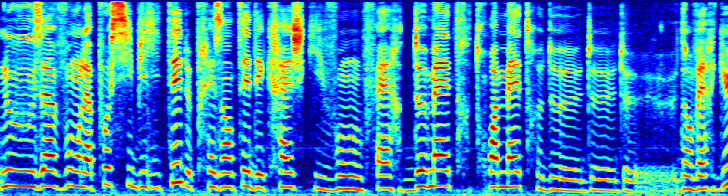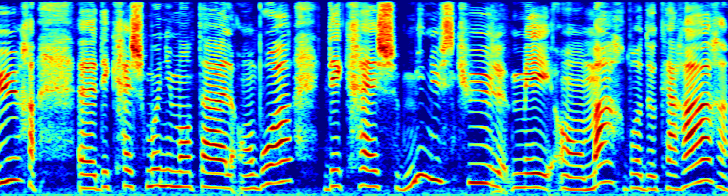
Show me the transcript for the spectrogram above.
nous avons la possibilité de présenter des crèches qui vont faire 2 mètres, 3 mètres d'envergure, de, des crèches monumentales en bois, des crèches minuscules mais en marbre de Carrare,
